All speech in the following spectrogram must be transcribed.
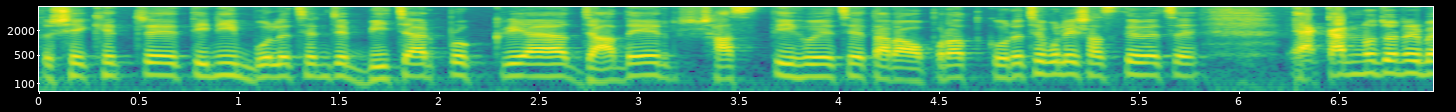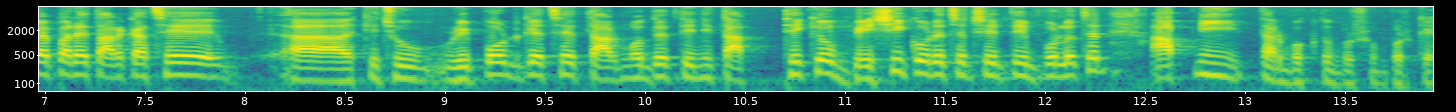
তো সেই ক্ষেত্রে তিনি বলেছেন যে বিচার প্রক্রিয়া যাদের শাস্তি হয়েছে তারা অপরাধ করেছে বলে শাস্তি হয়েছে। একান্ন জনের ব্যাপারে তার কাছে কিছু রিপোর্ট গেছে, তার মধ্যে তিনি তার থেকেও বেশি করেছেন সে তিনি বলেছেন। আপনি তার বক্তব্য সম্পর্কে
